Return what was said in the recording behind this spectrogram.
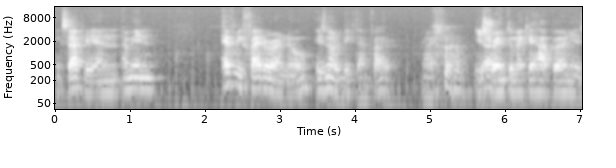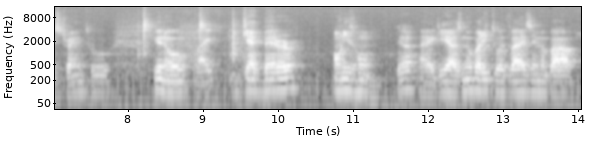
Exactly, and I mean, every fighter I know is not a big time fighter, right? He's Yeah. trying to make it happen. He's trying to, you know, like get better on his own. Yeah. Like he has nobody to advise him about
